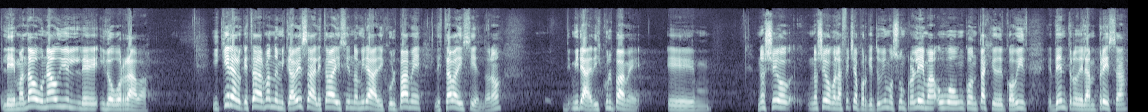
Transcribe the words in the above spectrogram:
Le mandaba un audio y lo borraba. ¿Y qué era lo que estaba armando en mi cabeza? Le estaba diciendo, mirá, discúlpame, le estaba diciendo, ¿no? Mirá, discúlpame, eh, no, llego, no llego con la fecha porque tuvimos un problema, hubo un contagio de COVID dentro de la empresa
